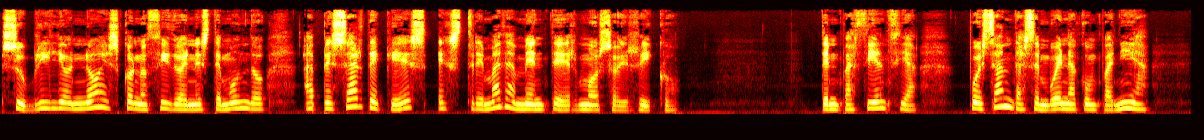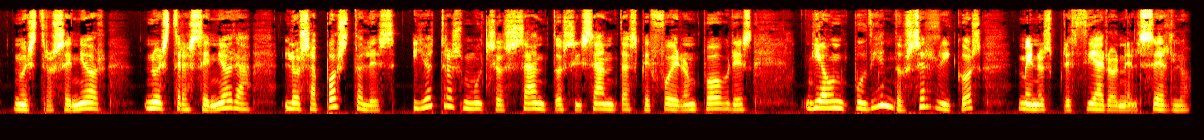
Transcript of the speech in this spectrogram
Su brillo no es conocido en este mundo a pesar de que es extremadamente hermoso y rico. Ten paciencia, pues andas en buena compañía, nuestro Señor, Nuestra Señora, los apóstoles y otros muchos santos y santas que fueron pobres y aun pudiendo ser ricos, menospreciaron el serlo.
